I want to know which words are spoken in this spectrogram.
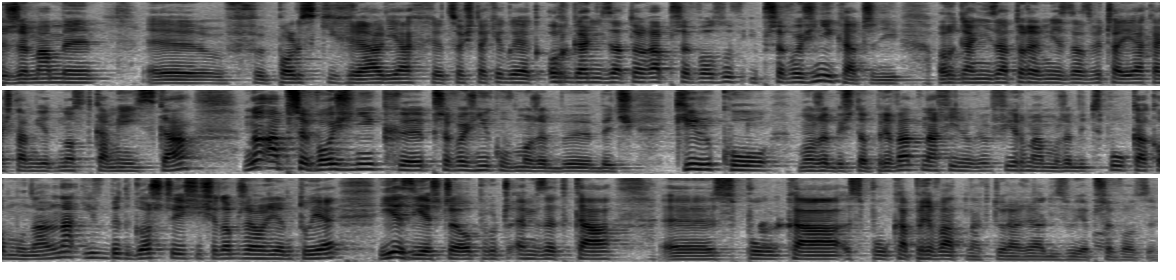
że mamy E, w polskich realiach coś takiego jak organizatora przewozów i przewoźnika, czyli organizatorem jest zazwyczaj jakaś tam jednostka miejska, no a przewoźnik, e, przewoźników może być kilku, może być to prywatna firma, może być spółka komunalna i w Bydgoszczy, jeśli się dobrze orientuję, jest jeszcze oprócz MZK e, spółka, spółka prywatna, która realizuje przewozy.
